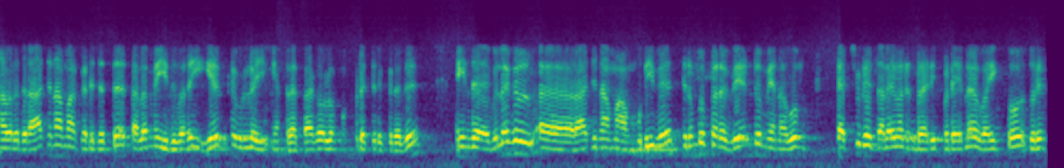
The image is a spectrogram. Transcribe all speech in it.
அவரது ராஜினாமா கடிதத்தை தலைமை இதுவரை ஏற்கவில்லை என்ற தகவலும் கிடைத்திருக்கிறது. இந்த விலகல் அஹ், ராஜினாமா முடிவை திரும்ப பெற வேண்டும் எனவும் கட்சியுடைய தலைவர் என்ற அடிப்படையில வைகோ துரை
